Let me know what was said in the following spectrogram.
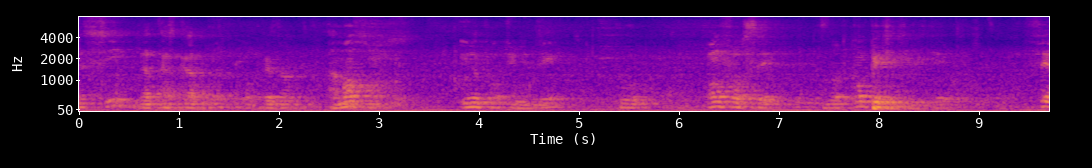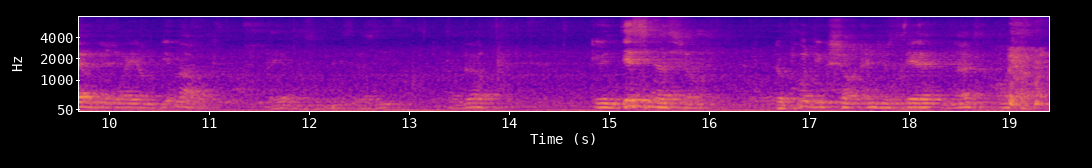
Ainsi, la taxe carbone représente, à mon sens, une opportunité pour renforcer notre compétitivité, faire du royaume du Maroc, d'ailleurs, tout à l'heure, une destination de production industrielle neutre en Europe,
